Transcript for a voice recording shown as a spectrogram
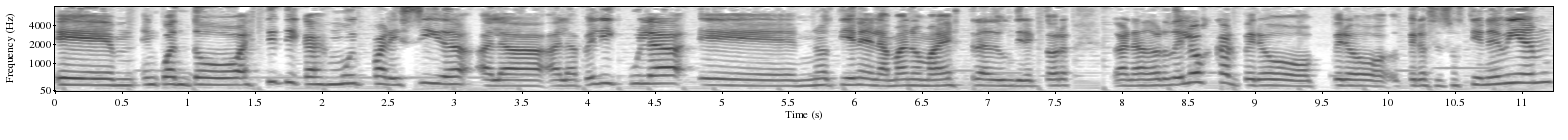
Eh, en cuanto a estética, es muy parecida a la, película, eh, no tiene la mano maestra de un director ganador del Oscar, pero, pero, pero se sostiene bien.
